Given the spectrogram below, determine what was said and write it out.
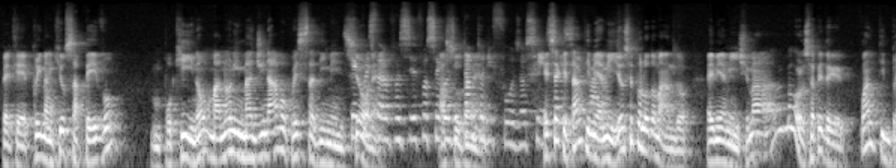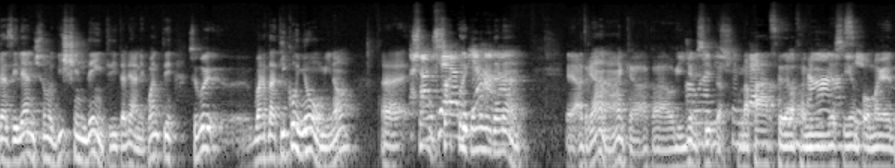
Perché prima anch'io sapevo un pochino, ma non immaginavo questa Che dimensione. questo fosse, fosse così tanto diffuso, sì. E sai sì, che sì, tanti è miei amici, io sempre lo domando ai miei amici, ma, ma voi lo sapete quanti brasiliani sono discendenti di italiani? Quanti, se voi eh, guardate i cognomi, no? Eh, ci sono un anche sacco di cognomi Adriana. italiani. Eh, Adriana anche ha, una sì, una parte della lontana, famiglia, sì, un sì. po' magari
